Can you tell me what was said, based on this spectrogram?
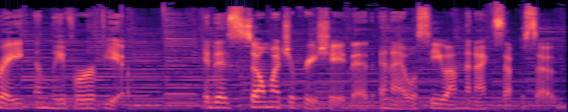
rate, and leave a review. It is so much appreciated, and I will see you on the next episode.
